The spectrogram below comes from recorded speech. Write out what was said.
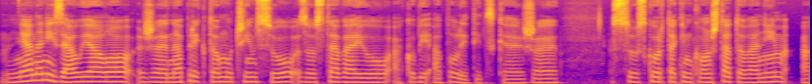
mňa na nich zaujalo, že napriek tomu, čím sú, zostávajú akoby apolitické, že sú skôr takým konštatovaním a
